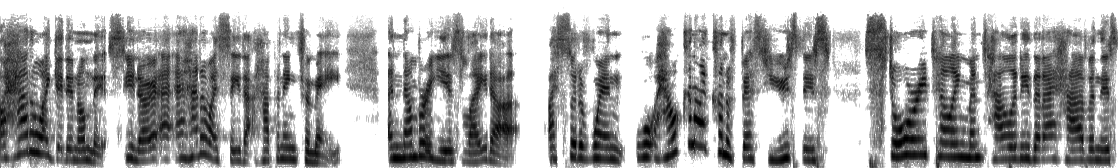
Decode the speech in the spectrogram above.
how do I get in on this? You know, and how do I see that happening for me? A number of years later, I sort of went, well, how can I kind of best use this storytelling mentality that I have and this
